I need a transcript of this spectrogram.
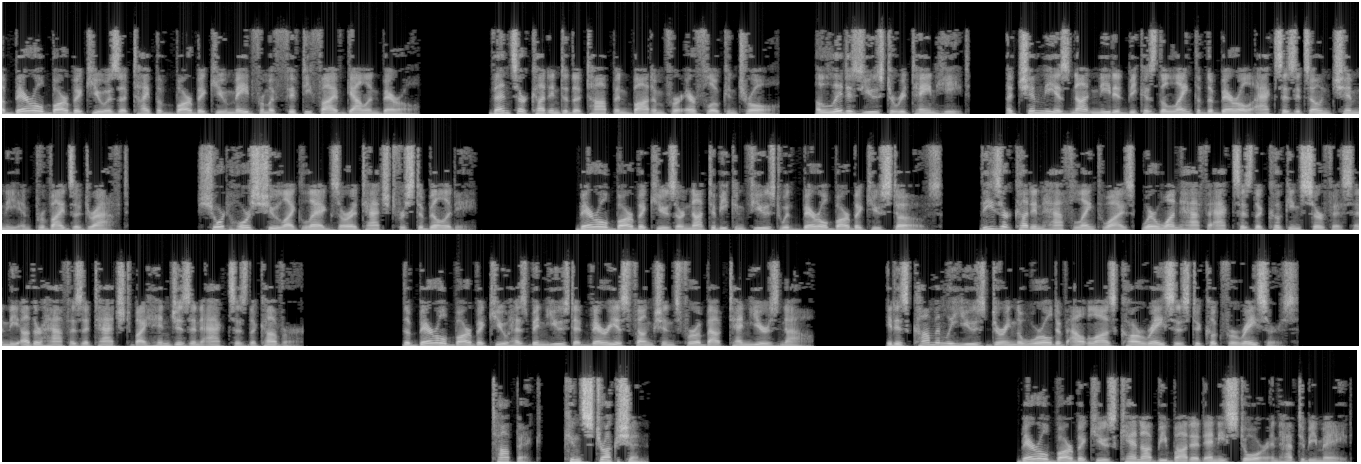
A barrel barbecue is a type of barbecue made from a 55-gallon barrel. Vents are cut into the top and bottom for airflow control. A lid is used to retain heat. A chimney is not needed because the length of the barrel acts as its own chimney and provides a draft. Short horseshoe-like legs are attached for stability. Barrel barbecues are not to be confused with barrel barbecue stoves. These are cut in half lengthwise, where one half acts as the cooking surface and the other half is attached by hinges and acts as the cover. The barrel barbecue has been used at various functions for about 10 years now. It is commonly used during the World of Outlaws car races to cook for racers. Construction Barrel barbecues cannot be bought at any store and have to be made.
